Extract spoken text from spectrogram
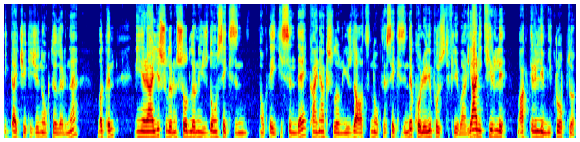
dikkat çekici noktalarına. Bakın mineralli suların sodlarının %18.2'sinde, kaynak suların %6.8'inde koloni pozitifliği var. Yani kirli, bakterili, mikroplu.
